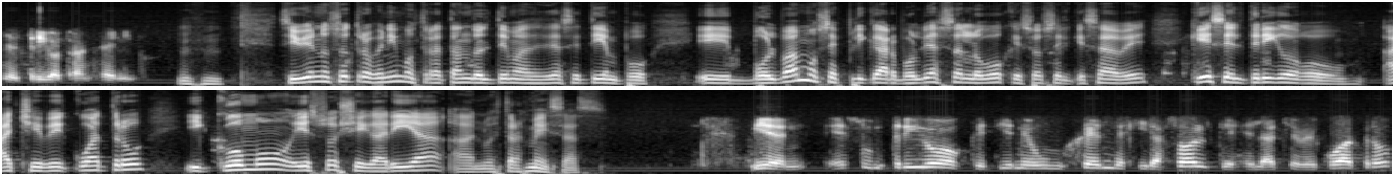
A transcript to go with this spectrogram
el trigo transgénico. Si bien nosotros venimos tratando el tema desde hace tiempo, eh, volvamos a explicar, volví a hacerlo vos que sos el que sabe, qué es el trigo HB4 y cómo eso llegaría a nuestras mesas. Bien, es un trigo que tiene un gen de girasol, que es el HB4,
